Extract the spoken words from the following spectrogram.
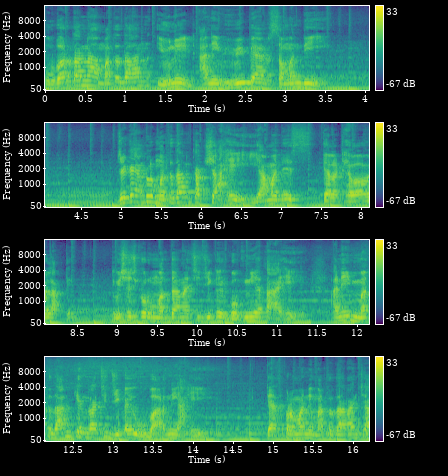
उभारताना मतदान युनिट आणि व्हीव्हीपॅट संबंधी जे काही आपलं मतदान कक्ष आहे यामध्ये त्याला ठेवावे लागते. विशेष करून मतदानाची जी काही गोपनीयता आहे आणि मतदान केंद्राची जी काही उभारणी आहे त्याचप्रमाणे मतदारांच्या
